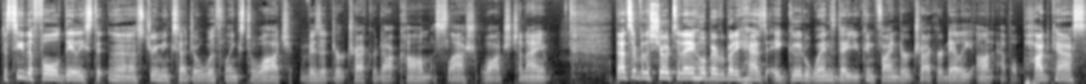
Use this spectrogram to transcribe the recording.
To see the full daily st- uh, streaming schedule with links to watch, visit dirttracker.com slash watch tonight. That's it for the show today. Hope everybody has a good Wednesday. You can find Dirt Tracker Daily on Apple Podcasts,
